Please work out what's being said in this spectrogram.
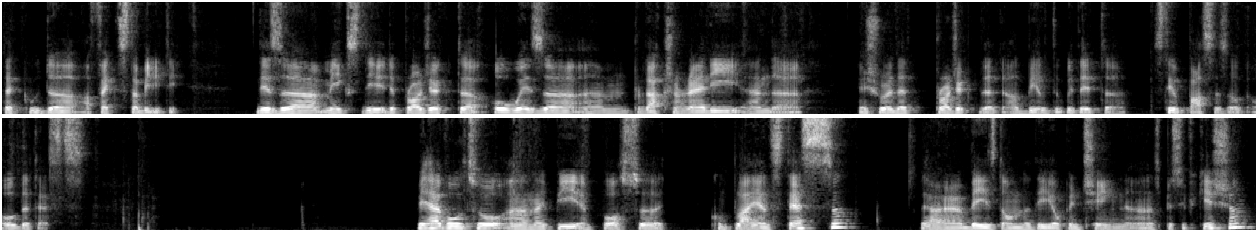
that could uh, affect stability. This uh, makes the, the project always um, production ready and ensure that project that I'll build with it still passes all, the tests. We have also an IP and POS uh, compliance tests that are based on the OpenChain uh, specification.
